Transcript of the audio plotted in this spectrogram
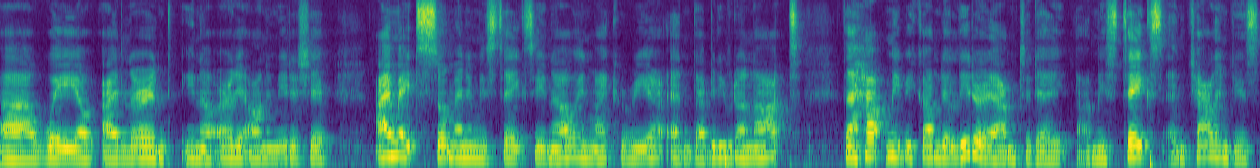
uh, way of i learned you know early on in leadership. I made so many mistakes, you know, in my career, and believe it or not, that helped me become the leader I am today. Uh, mistakes and challenges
